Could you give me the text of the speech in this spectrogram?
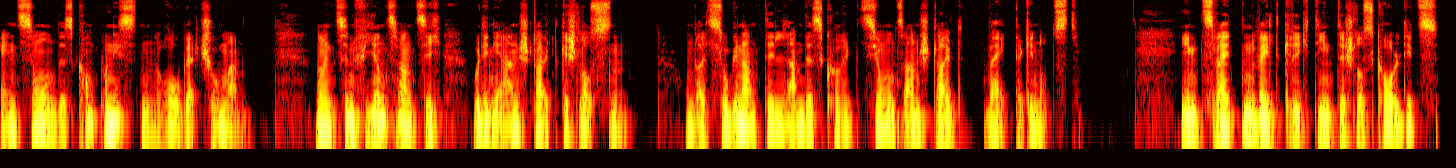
ein Sohn des Komponisten Robert Schumann. 1924 wurde die Anstalt geschlossen und als sogenannte Landeskorrektionsanstalt weiter genutzt. Im Zweiten Weltkrieg diente Schloss Kolditz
